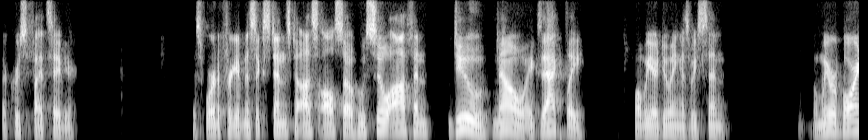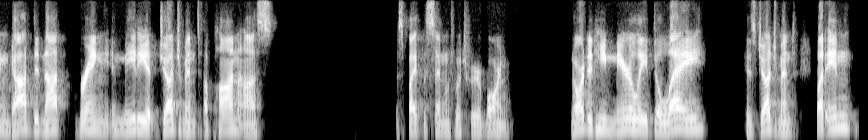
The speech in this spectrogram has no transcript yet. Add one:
their crucified Savior. This word of forgiveness extends to us also, who so often do know exactly what we are doing as we sin. When we were born, God did not bring immediate judgment upon us despite the sin with which we were born. Nor did he merely delay his judgment, but in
